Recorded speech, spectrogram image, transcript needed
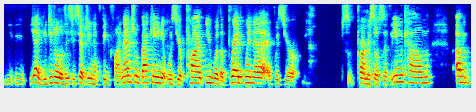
you, yeah, you did all of this yourself. You didn't have big financial backing. It was your prime. You were the breadwinner. It was your primary source of income. Um,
